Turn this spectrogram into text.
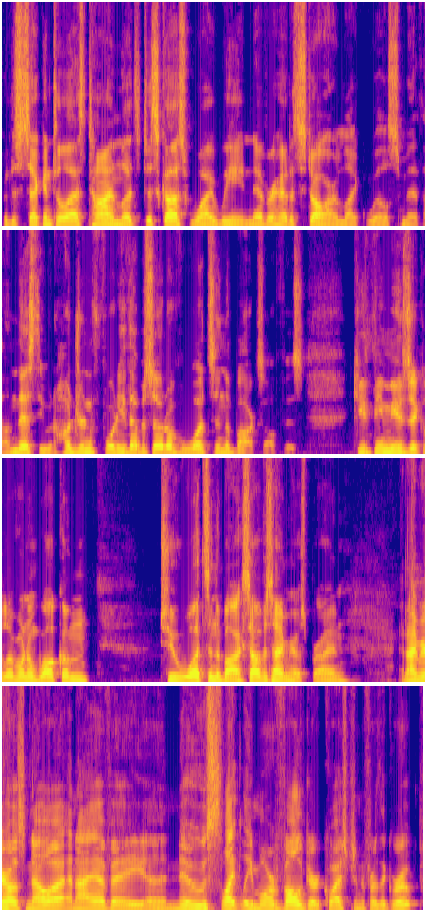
For the second to last time, let's discuss why we ain't never had a star like Will Smith on this, the 140th episode of What's in the Box Office. Cue theme music. Hello, everyone, and welcome to What's in the Box Office. I'm your host, Brian. And I'm your host, Noah, and I have a, a new, slightly more vulgar question for the group.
